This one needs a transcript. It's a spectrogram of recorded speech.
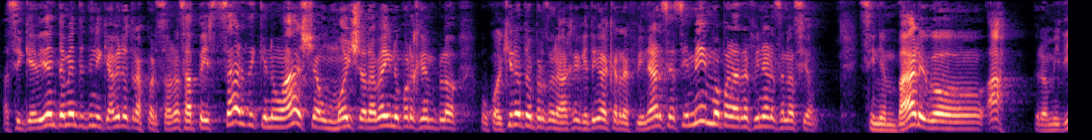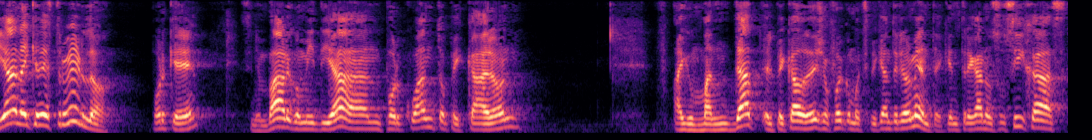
Así que evidentemente tiene que haber otras personas, a pesar de que no haya un Moishe Rabbeinu, por ejemplo, o cualquier otro personaje que tenga que refinarse a sí mismo para refinar esa nación. Sin embargo, ah, pero Midian hay que destruirlo. ¿Por qué? Sin embargo, Midian, por cuanto pecaron, hay un mandato, el pecado de ellos fue como expliqué anteriormente, que entregaron sus hijas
